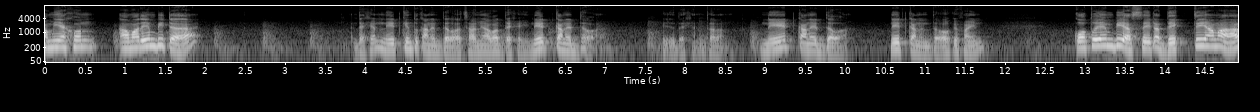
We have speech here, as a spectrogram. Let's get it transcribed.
আমি এখন আমার এমবিটা দেখেন, নেট কিন্তু কানেক্ট দেওয়া আছে, আমি আবার দেখাই। নেট কানেক্ট দেওয়া। এই যে দেখেন, দাঁড়ান। নেট কানেক্ট দেওয়া। নেট কানেক্ট দেওয়া, ওকে, ফাইন। কত এমবি আছে, এটা দেখতেই আমার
